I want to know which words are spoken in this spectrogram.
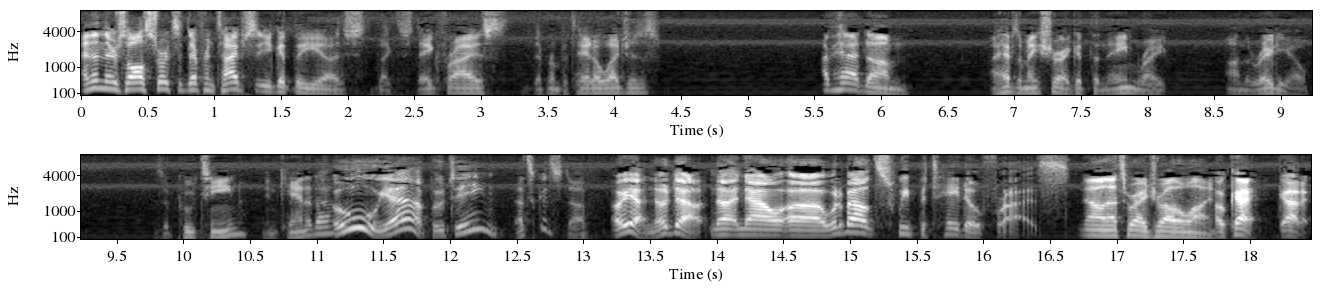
And then there's all sorts of different types. You get the uh, like steak fries, different potato wedges. I've had um, I have to make sure I get the name right on the radio. Is it poutine in Canada? Ooh, yeah, poutine. That's good stuff. Oh yeah, no doubt. Now, now uh, what about sweet potato fries? No, that's where I draw the line. Okay, got it.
